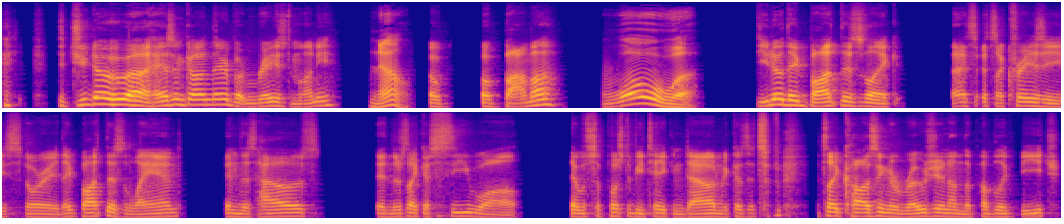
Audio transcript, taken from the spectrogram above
Did you know who uh, hasn't gone there but raised money? No. Obama. Whoa. Do you know they bought this like? That's it's a crazy story. They bought this land in this house, and there's like a seawall that was supposed to be taken down because it's it's like causing erosion on the public beach,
